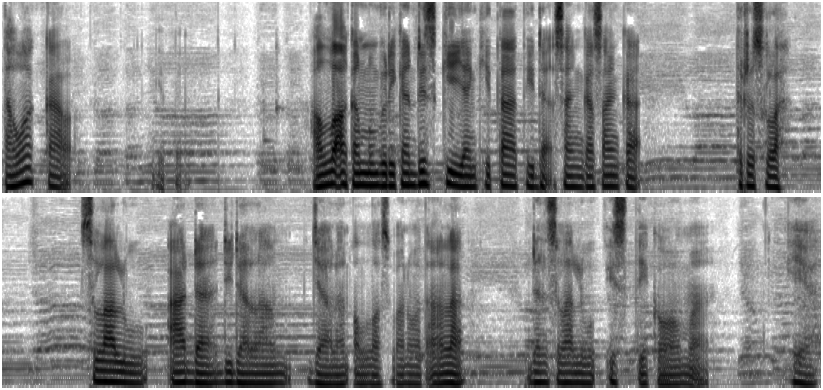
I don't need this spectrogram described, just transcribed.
tawakal gitu. Allah akan memberikan rezeki yang kita tidak sangka-sangka teruslah selalu ada di dalam jalan Allah Subhanahu wa taala dan selalu istiqomah. Ya.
